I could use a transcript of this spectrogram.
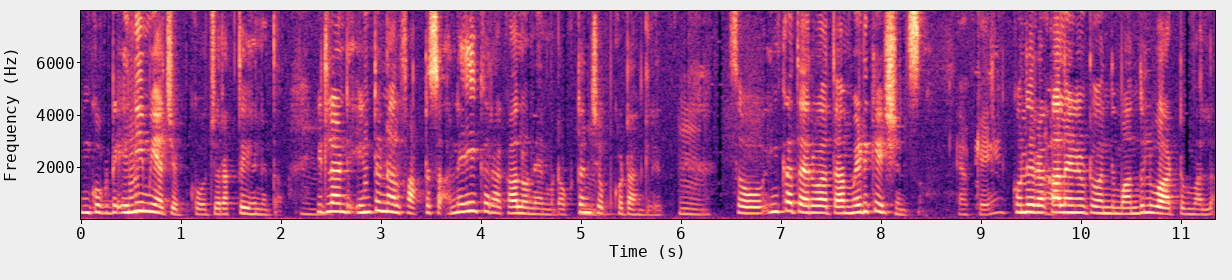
ఇంకొకటి ఎనీమియా చెప్పుకోవచ్చు రక్తహీనత. ఇట్లాంటి ఇంటర్నల్ ఫ్యాక్టర్స్ అనేక రకాలు ఉన్నాయన్నమాట ఒకటని చెప్పుకోవడానికి లేదు. సో ఇంకా తర్వాత మెడికేషన్స్ కొన్ని రకాలైనటువంటి మందులు వాడటం వల్ల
